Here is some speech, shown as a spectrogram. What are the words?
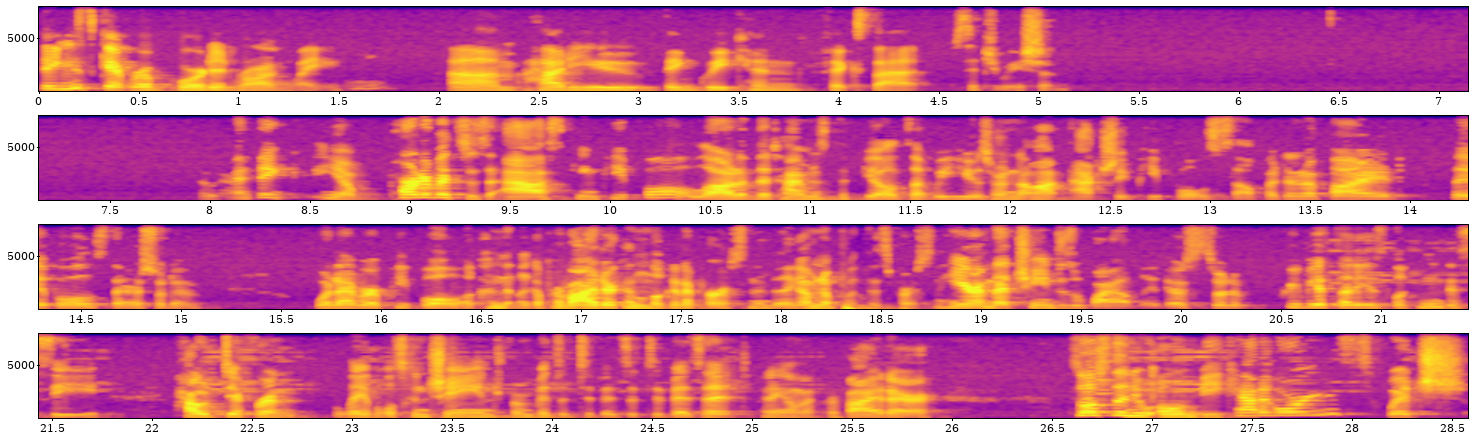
things get reported wrongly. Um, how do you think we can fix that situation I think you know part of it's just asking people. A lot of the times, the fields that we use are not actually people's self-identified labels. They're sort of whatever people like a provider can look at a person and be like, I'm going to put this person here, and that changes wildly. There's sort of previous studies looking to see how different labels can change from visit to visit to visit, depending on the provider. There's also the new OMB categories, which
